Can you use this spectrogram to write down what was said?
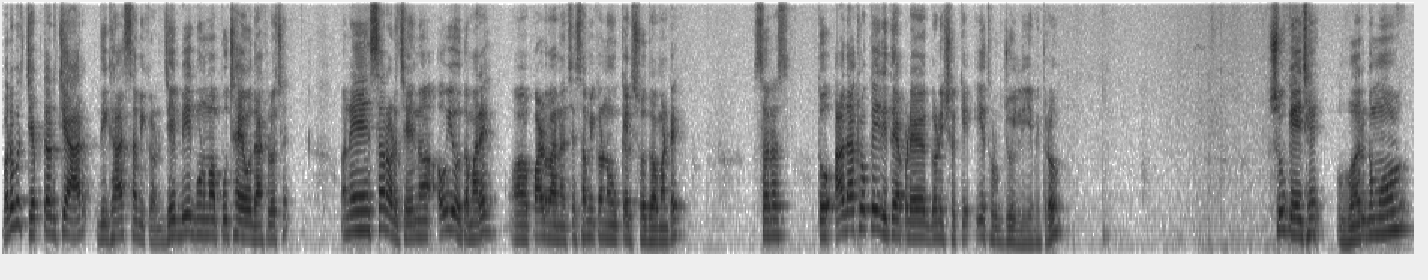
બરાબર? ચેપ્ટર ચાર, દીઘા સમીકરણ. જે બે ગુણમાં પૂછાય એવો દાખલો છે. અને સરળ છે, એના અવયવ તમારે પાડવાના છે સમીકરણનો ઉકેલ શોધવા માટે. સરસ. તો આ દાખલો કઈ રીતે આપણે ગણી શકીએ? એ થોડુંક જોઈ લઈએ મિત્રો. શું કહે છે? વર્ગમૂળ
